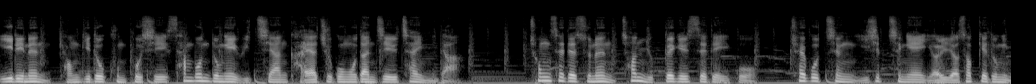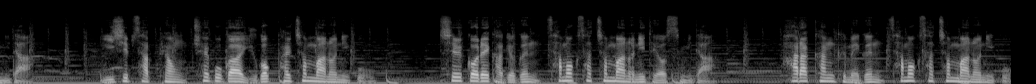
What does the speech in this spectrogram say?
1위는 경기도 군포시 삼본동에 위치한 가야주공 5단지 1차입니다. 총 세대수는 1601세대이고 최고층 20층의 16개 동입니다. 24평 최고가 6억 8천만 원이고 실거래 가격은 3억 4천만 원이 되었습니다. 하락한 금액은 3억 4천만 원이고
